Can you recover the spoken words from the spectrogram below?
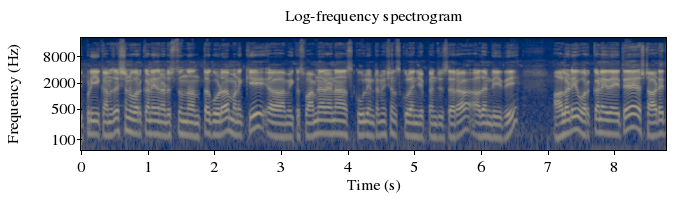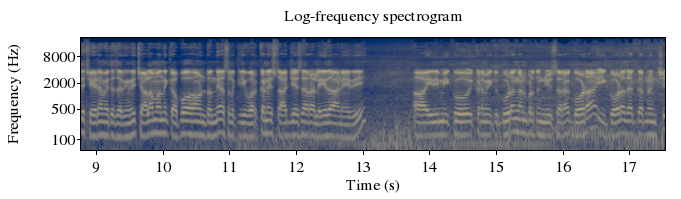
ఇప్పుడు ఈ కన్స్ట్రక్షన్ వర్క్ అనేది నడుస్తుందంతా కూడా మనకి మీకు స్వామినారాయణ స్కూల్ ఇంటర్నేషనల్ స్కూల్ అని చెప్పాను చూసారా? అదండి ఇది. ఆల్రెడీ వర్క్ అనేది అయితే స్టార్ట్ అయితే చేయడం అయితే జరిగింది. చాలామందికి అపోహ ఉంటుంది. అసలు ఈ వర్క్ అనేది స్టార్ట్ చేశారా లేదా అనేది ఇది మీకు ఇక్కడ మీకు గూడం కనపడుతుంది చూసారా? గోడ. ఈ గోడ దగ్గర నుంచి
